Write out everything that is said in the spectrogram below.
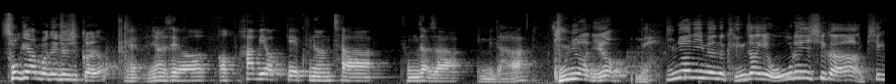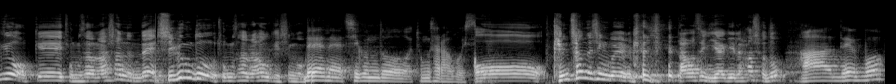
소개 한번 해주실까요? 네, 안녕하세요. 업, 피규어 업계 9년차 종사자입니다. 9년이요? 네. 9년이면 굉장히 오랜 시간 피규어 업계에 종사를 하셨는데 지금도 종사를 하고 계신 건가요? 네네, 지금도 종사를 하고 있습니다. 어 괜찮으신 거예요? 이렇게 나와서 이야기를 하셔도? 아, 네, 뭐,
